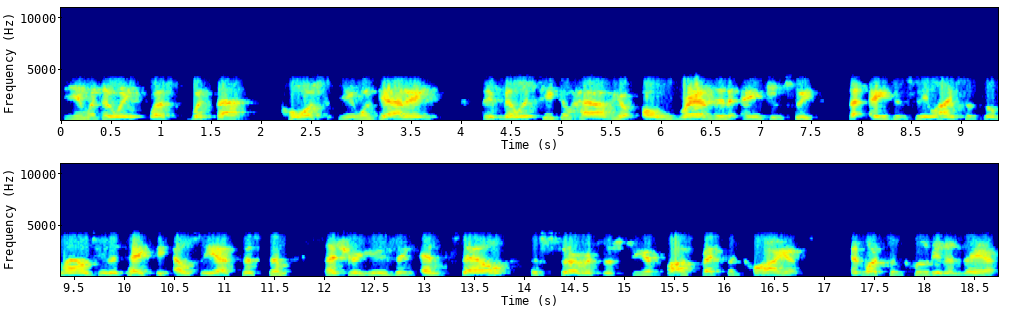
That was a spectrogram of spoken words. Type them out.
you were doing was with that course, you were getting the ability to have your own branded agency. The agency license allows you to take the LCS system that you're using and sell the services to your prospects and clients. And what's included in there?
